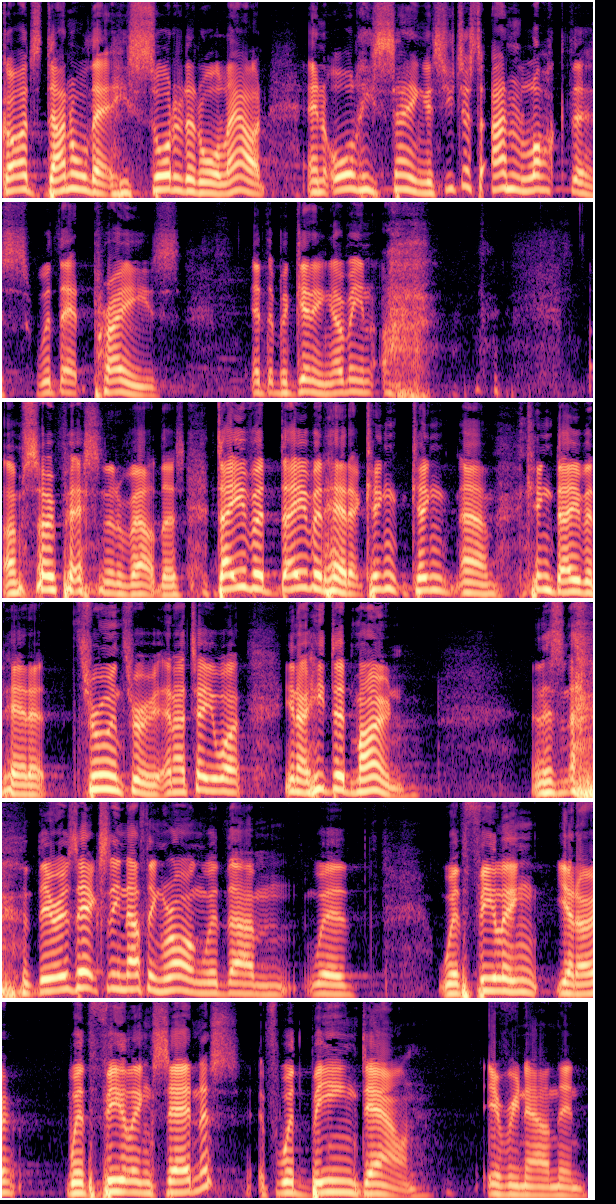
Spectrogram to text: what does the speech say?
God's done all that. He's sorted it all out, and all He's saying is, you just unlock this with that praise at the beginning. I mean. I'm so passionate about this. David, David had it. King, King, um, King David had it through and through. And I tell you what, you know, he did moan. And there's no, there is actually nothing wrong with, um, with with feeling, you know, with feeling sadness, if with being down every now and then.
